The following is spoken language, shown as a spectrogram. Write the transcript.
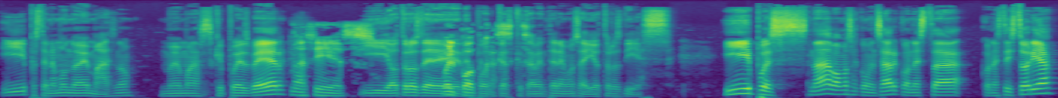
y pues tenemos nueve más, ¿no? Nueve más que puedes ver Así es. y otros de, el podcast. podcast que también tenemos ahí, otros 10. Y pues nada, vamos a comenzar con esta, con esta historia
